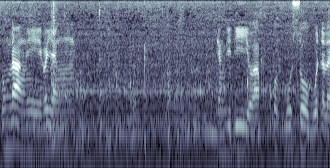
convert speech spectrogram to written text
ช่วงล่างนี่ก็ยัง ยังดีๆอยู่ครับ พวกบูสโซบูสอะไร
